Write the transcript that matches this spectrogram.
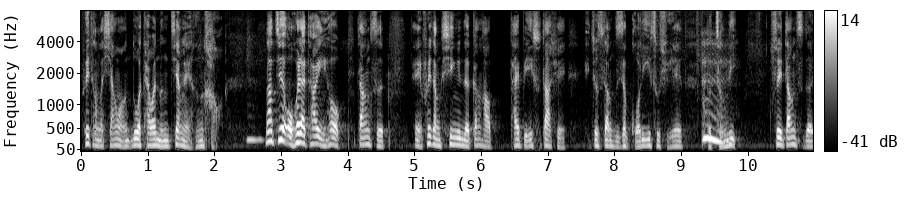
非常的向往，如果台湾能这样也很好。嗯，那只有我回来台湾以后，当时诶非常幸运的刚好。台北艺术大学，也就是当时叫国立艺术学院的成立，嗯、所以当时的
